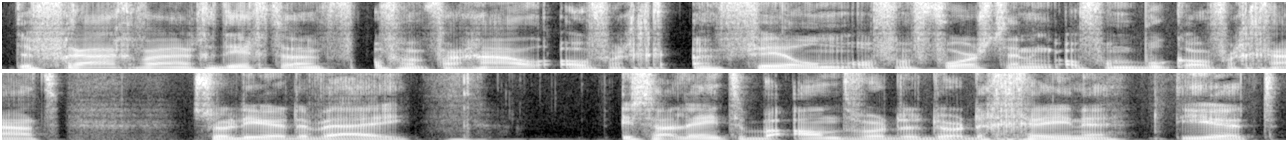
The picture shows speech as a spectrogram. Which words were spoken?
De vraag waar een gedicht of een verhaal over een film of een voorstelling of een boek over gaat, zo leerden wij, is alleen te beantwoorden door degene die het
